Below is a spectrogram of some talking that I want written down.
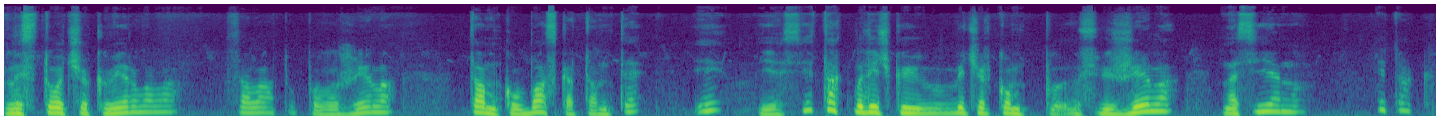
листочок вирвала салату, положила, там ковбаска, там те, і є. І так водичкою вечірком освіжила, насіяно, і так.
